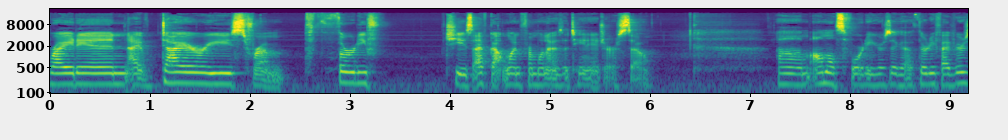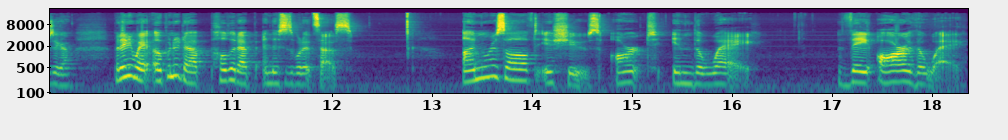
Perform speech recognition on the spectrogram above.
write in. I have diaries from 30 geez, I've got one from when I was a teenager, so um, almost 40 years ago, 35 years ago. But anyway, opened it up, pulled it up, and this is what it says Unresolved issues aren't in the way, they are the way.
